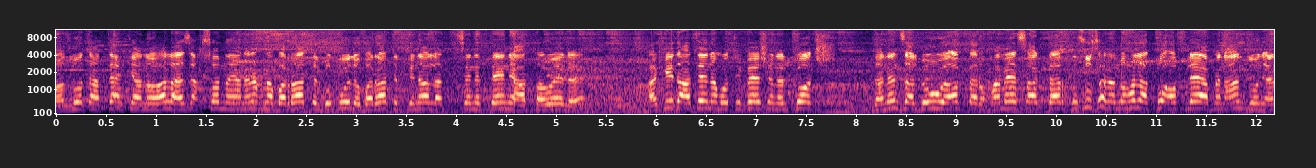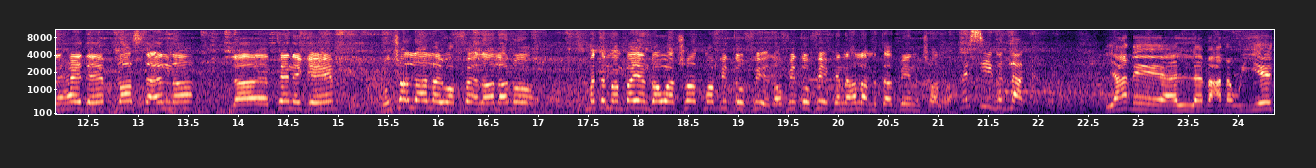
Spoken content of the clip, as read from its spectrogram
مضبوط عم تحكي إنه هلا إذا خسرنا يعني نحن برات البطولة وبرات ال finale السنة الثانية على الطاولة. أكيد أعطينا motivation ال coach تننزل بقوة أكثر وحماس أكثر خصوصا إنه هلا توقف لاعب من عندهم. يعني هيدي plus لنا لثاني game وان شاء الله الله يوفقنا لأنه مثل ما مبين بأول شوط ما في توفيق. لو في توفيق كنا هلأ متقدمين إن شاء الله. merci good luck يعني المعنويات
